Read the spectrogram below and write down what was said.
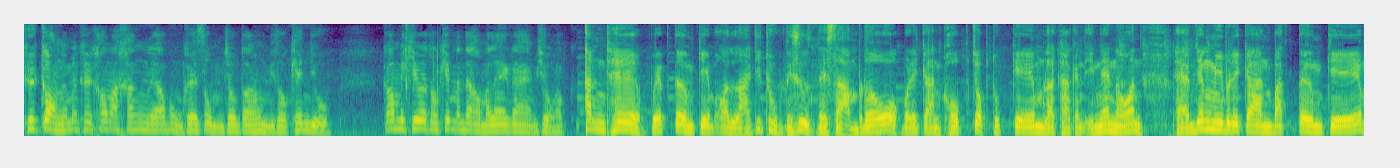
คือกล่องนี้มันเคยเข้ามาครั้งแล้วผมเคยสุ่มชมตอนผมมีโทเค็นอยู่ ก็ไม่คิดว่าโทเค็นมันจะเอามาแลกได้ผู้ชมครับทันเทพเว็บเติมเกมออนไลน์ที่ถูกที่สุดใน 3 โลก บริการครบจบทุกเกม ราคากันเองแน่นอน แถมยังมีบริการบัตรเติมเกม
